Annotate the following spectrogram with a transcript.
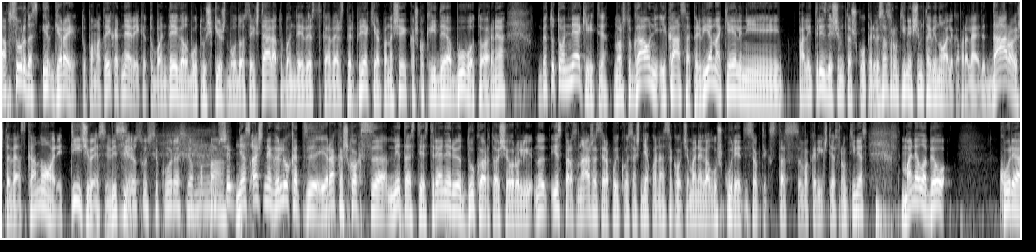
absurdas ir gerai, tu pamatai, kad neveikia, tu bandai galbūt užkišti baudos aikštelę, tu bandai virsti ką vers per priekį ar panašiai, kažkokia idėja buvo to, ar ne, bet tu to nekeiti, nors tu gauni į kasą per vieną kėlinį palei 30 taškų, per visas rungtynės 111 praleidi, daro iš tavęs, ką nori, tyčiuojasi visi. Jis užsikūręs jo papa. Šiaip Nes aš negaliu, kad yra kažkoks e, mitas ties treneriu, du kartus aš Euroly. Nu, jis personažas yra puikus, aš nieko nesakau, čia mane gal užkūrė tiesiog tik tas vakarykštės rungtynės. Mane labiau kūrė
